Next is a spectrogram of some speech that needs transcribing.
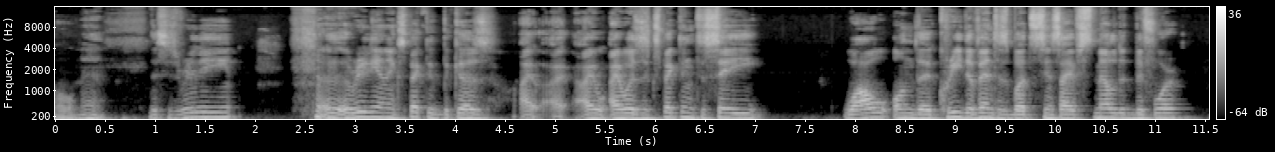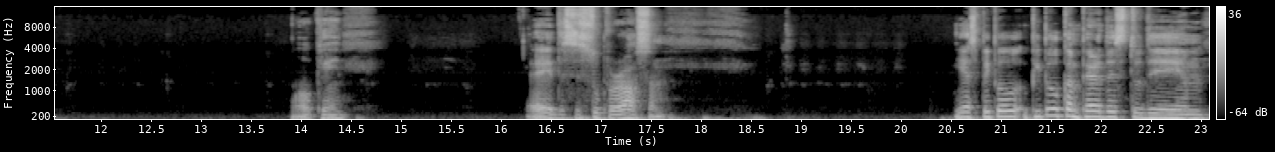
oh man this is really really unexpected because I, I i was expecting to say wow on the creed Aventus but since i've smelled it before okay hey this is super awesome yes people people compare this to the um,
